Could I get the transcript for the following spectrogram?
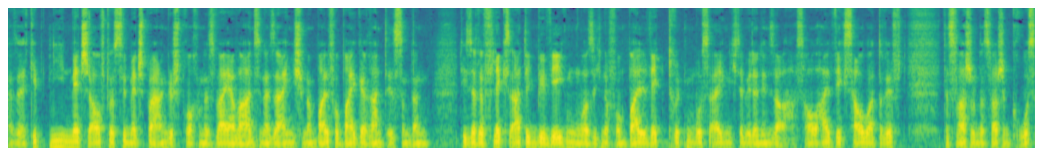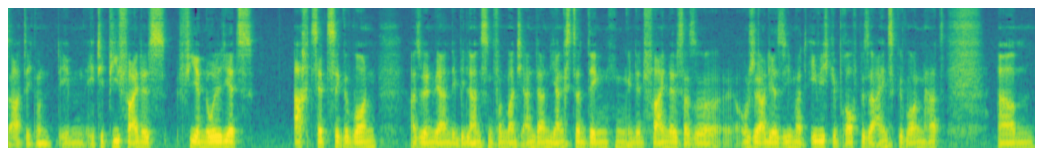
also er gibt nie ein Match auf, du hast den Matchball angesprochen, das war ja Wahnsinn, als er eigentlich schon am Ball vorbeigerannt ist und dann diese reflexartigen Bewegungen, wo er sich noch vom Ball wegdrücken muss, eigentlich, damit er den sau halbwegs sauber trifft. Das war schon, das war schon großartig. Und eben ATP Finals 4-0 jetzt, acht Sätze gewonnen. Also wenn wir an die Bilanzen von manch anderen Youngstern denken in den Finals, also Oje Aliasim hat ewig gebraucht, bis er eins gewonnen hat. Ähm,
